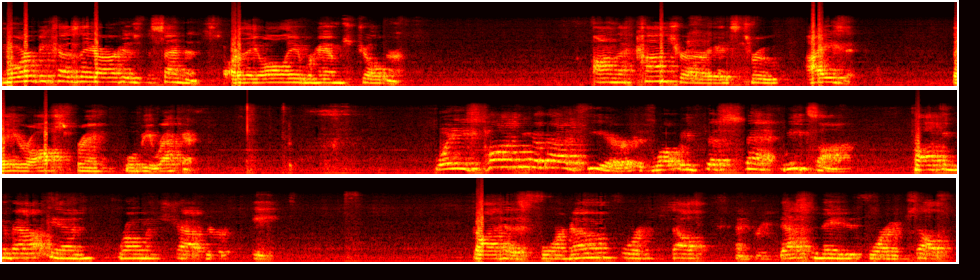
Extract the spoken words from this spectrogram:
Nor because they are his descendants are they all Abraham's children. On the contrary, it's through Isaac that your offspring will be reckoned. What he's talking about here is what we've just spent weeks on talking about in Romans chapter 8. God has foreknown for himself and predestinated for himself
